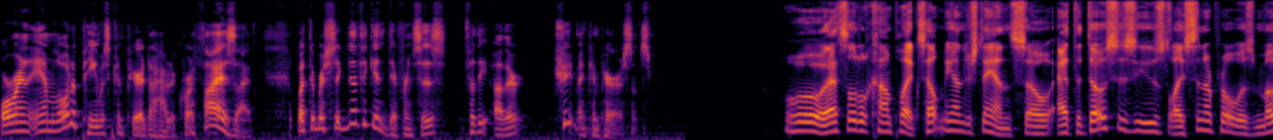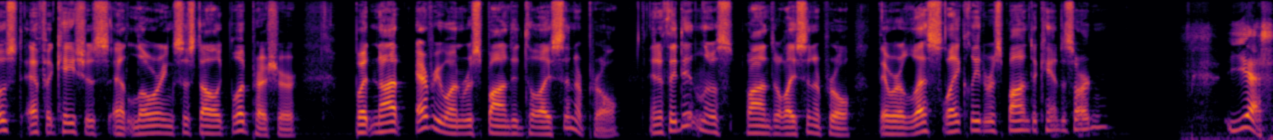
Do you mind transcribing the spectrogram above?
or when amlodipine was compared to hydrochlorothiazide, but there were significant differences for the other treatment comparisons. Oh, that's a little complex. Help me understand. So, at the doses used, lisinopril was most efficacious at lowering systolic blood pressure, but not everyone responded to lisinopril. And if they didn't respond to lisinopril, they were less likely to respond to candesartan? Yes,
